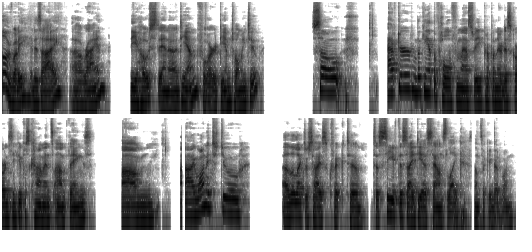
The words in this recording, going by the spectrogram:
Hello, everybody. It is I, uh, Ryan, the host and uh, DM for DM Told Me To. So, after looking at the poll from last week, put up on their Discord and seeing people's comments on things, um, I wanted to do a little exercise quick to to see if this idea sounds like sounds like a good one.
